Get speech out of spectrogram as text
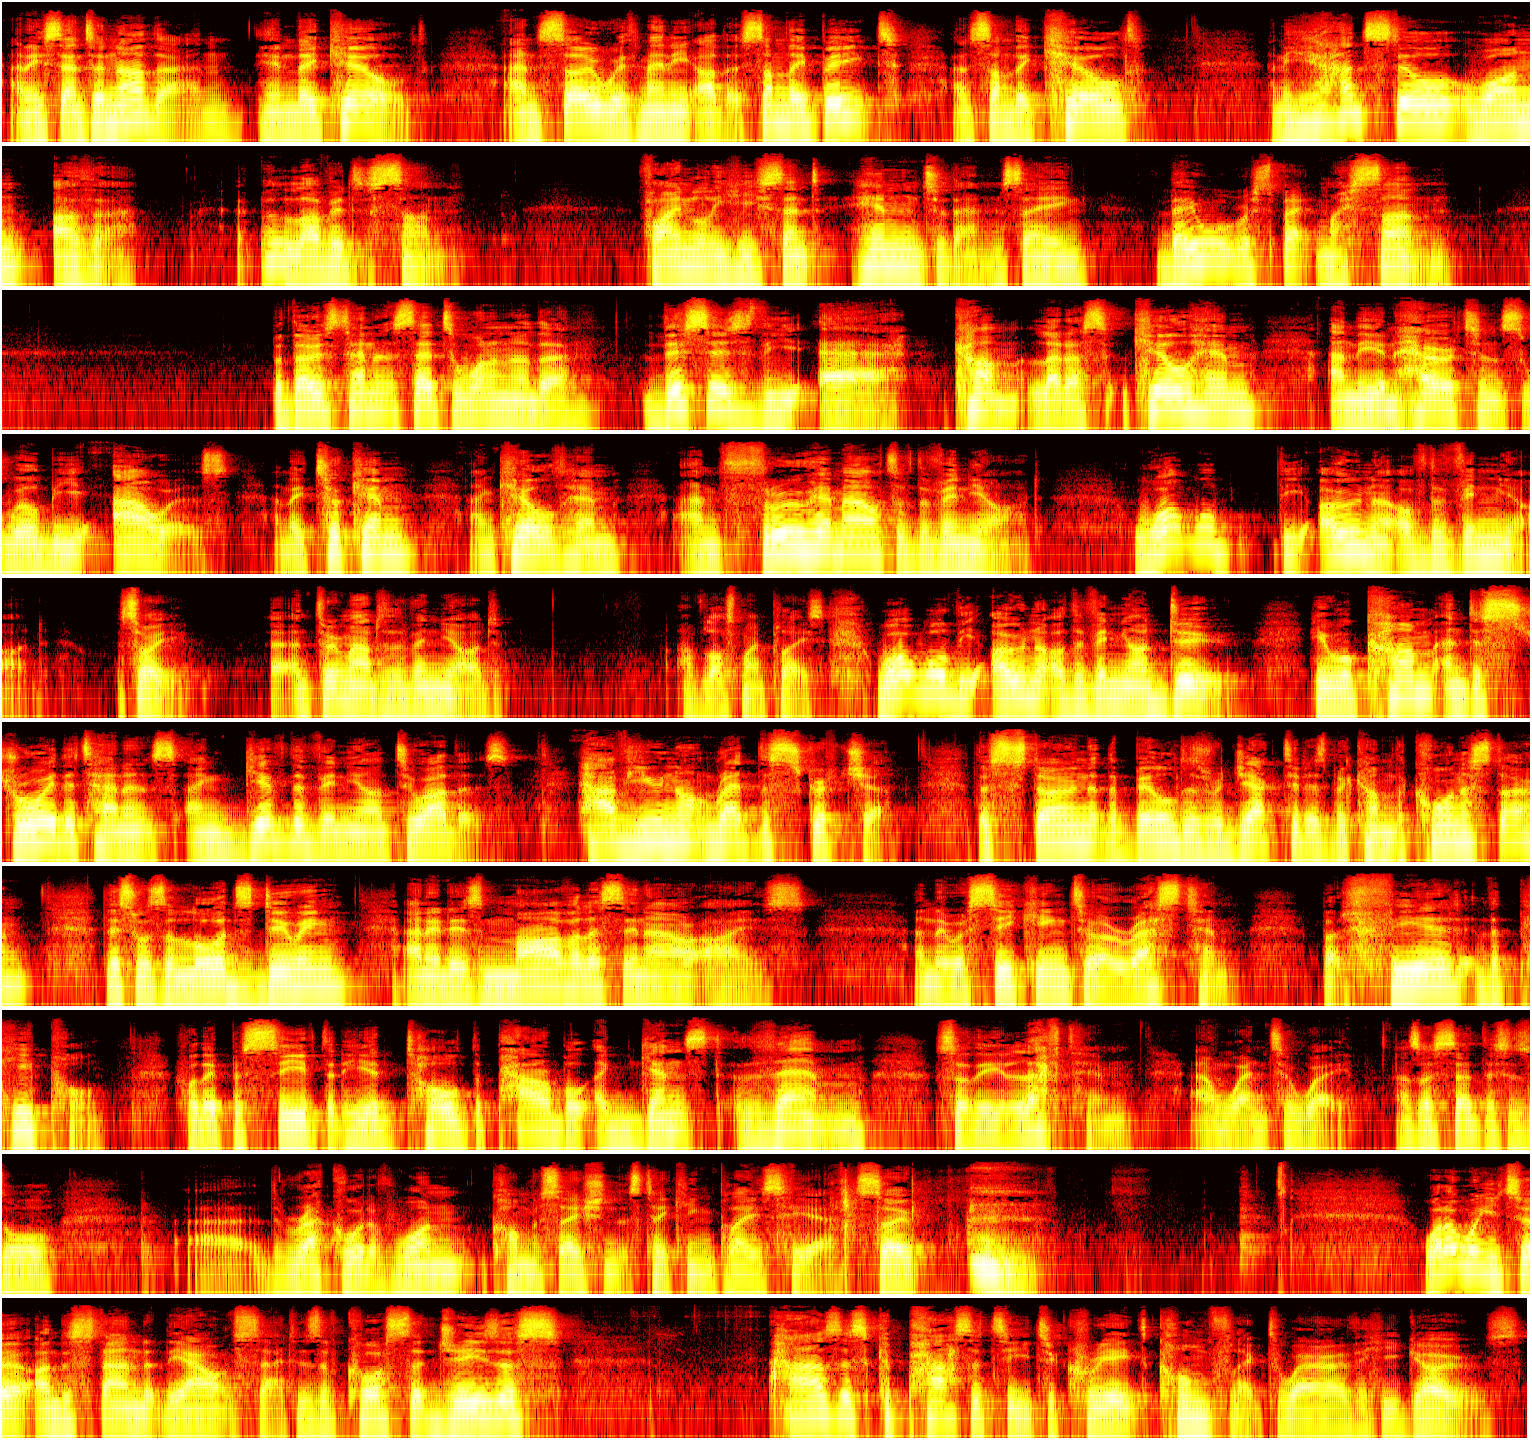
And he sent another and him they killed. And so with many others. Some they beat and some they killed. And he had still one other, a beloved son. Finally, he sent him to them, saying, They will respect my son. But those tenants said to one another, This is the heir. Come, let us kill him, and the inheritance will be ours. And they took him and killed him and threw him out of the vineyard. What will the owner of the vineyard, sorry, uh, and threw him out of the vineyard? I've lost my place. What will the owner of the vineyard do? He will come and destroy the tenants and give the vineyard to others. Have you not read the scripture? The stone that the builders rejected has become the cornerstone. This was the Lord's doing, and it is marvelous in our eyes. And they were seeking to arrest him, but feared the people for they perceived that he had told the parable against them, so they left him and went away. As I said, this is all uh, the record of one conversation that's taking place here. So, what I want you to understand at the outset is, of course, that Jesus has this capacity to create conflict wherever he goes.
